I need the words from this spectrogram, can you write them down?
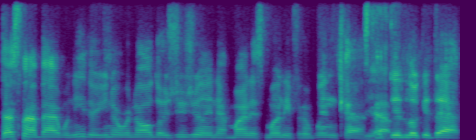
that's not a bad one either. You know, Ronaldo's usually in that minus money for the win cast. I did look at that.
